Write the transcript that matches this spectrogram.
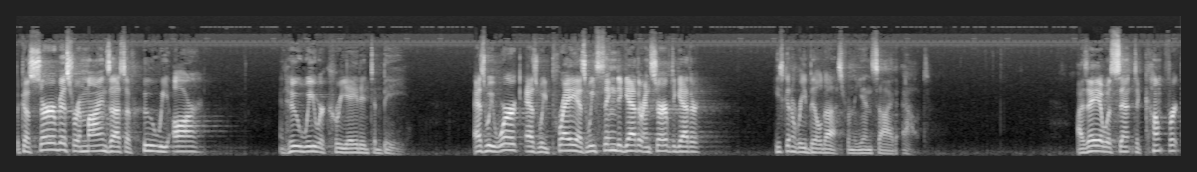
Because service reminds us of who we are and who we were created to be. As we work, as we pray, as we sing together and serve together, He's going to rebuild us from the inside out. Isaiah was sent to comfort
